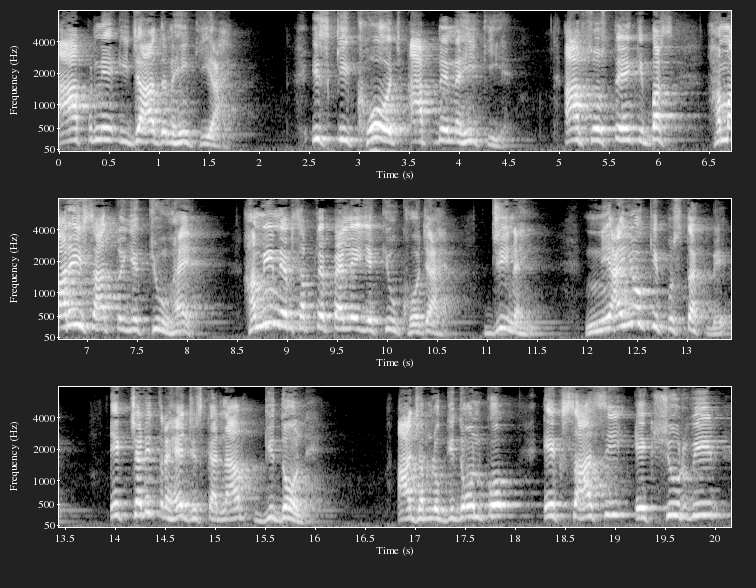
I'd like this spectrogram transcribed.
आपने इजाद नहीं किया है। इसकी खोज आपने नहीं की है। आप सोचते हैं कि बस हमारे ही साथ तो ये क्यों है? हम ही ने सबसे पहले ये क्यों खोजा है? जी नहीं। न्यायों की पुस्तक में एक चरित्र है जिसका नाम गिदोन है। आज हम लोग गिदोन को एक साहसी, एक शूरवीर,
